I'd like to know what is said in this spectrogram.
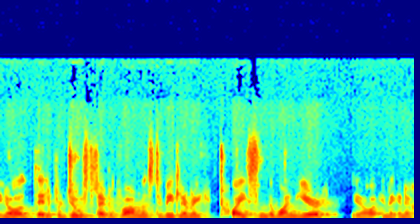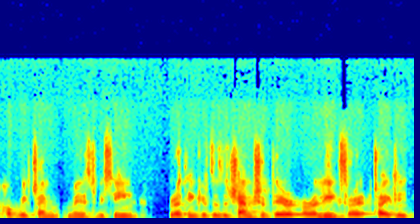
you know they'll produce the type of performance to beat Limerick twice in the one year, you know, in, in a couple of weeks' time remains to be seen. But I think if there's a championship there or a league or a title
